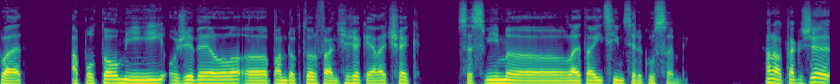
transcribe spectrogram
let a potom ji oživil uh, pan doktor František Janeček se svým uh, létajícím cirkusem. Ano, takže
